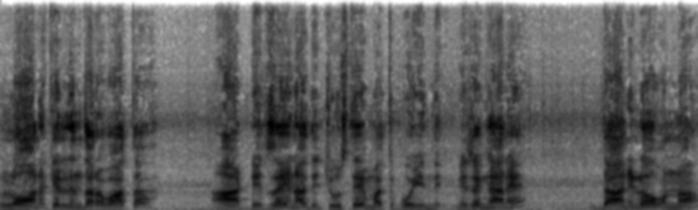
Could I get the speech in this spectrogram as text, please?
లోనకి వెళ్ళిన తర్వాత ఆ డిజైన్ అది చూస్తే మతిపోయింది. నిజంగానే దానిలో ఉన్న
